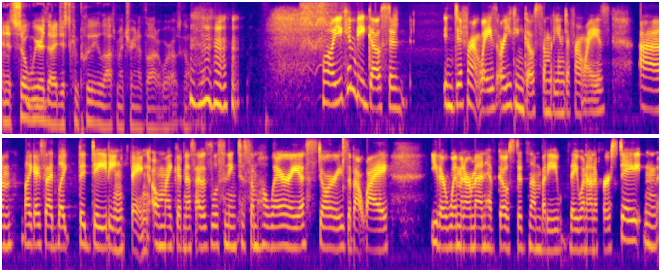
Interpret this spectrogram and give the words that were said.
And it's so weird that I just completely lost my train of thought of where I was going. Well, you can be ghosted in different ways, or you can ghost somebody in different ways. Um, like I said, like the dating thing. Oh my goodness, I was listening to some hilarious stories about why either women or men have ghosted somebody. They went on a first date, and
